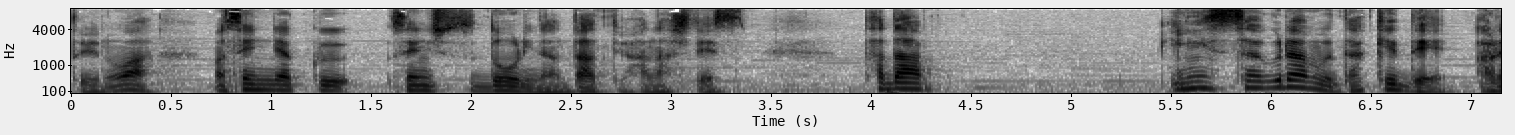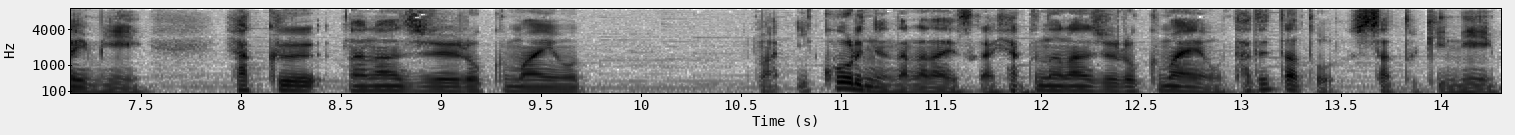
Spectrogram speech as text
というのは、まあ、戦略戦術通りなんだという話です。ただインスタグラムだけである意味176万円をまあ、イコールにはならないですが176万円を立てたとした時に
